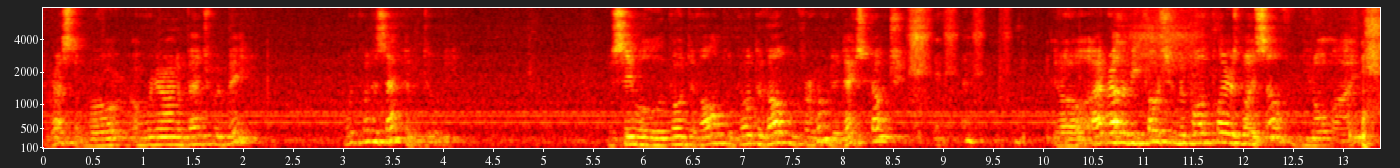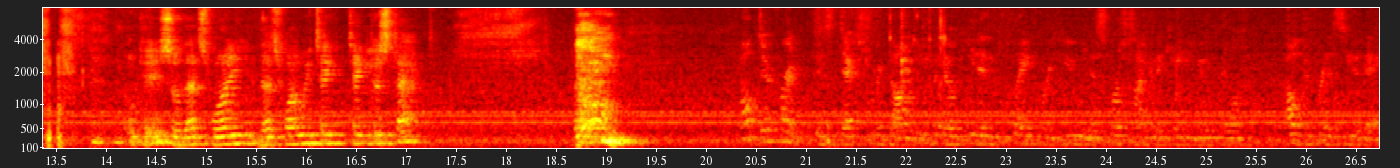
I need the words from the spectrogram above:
The rest of them are over over there on the bench with me. What good is that gonna do me? You say, well, we'll go develop them, go develop them for who, the next coach? You know, I'd rather be coaching the ball players myself, if you don't mind. Okay, so that's why, that's why we take, take this tact. How different is Dexter McDonald, even though he didn't play for you in his first time in the KU uniform? How different is he today?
